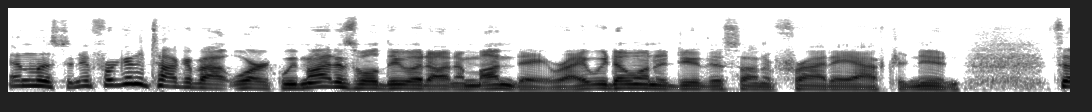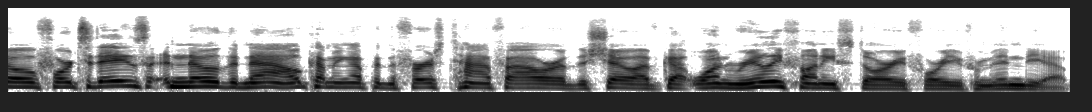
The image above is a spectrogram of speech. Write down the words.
And listen, if we're going to talk about work, we might as well do it on a Monday, right? We don't want to do this on a Friday afternoon. So for today's Know the Now, coming up in the first half hour of the show, I've got one really funny story for you from India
